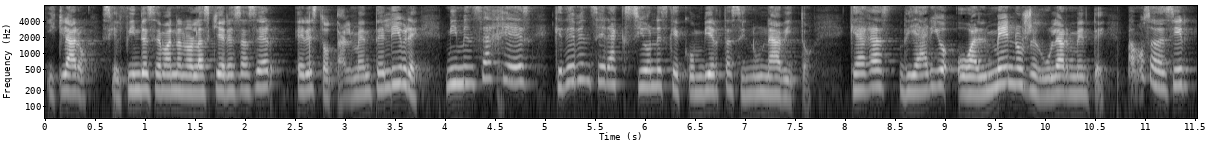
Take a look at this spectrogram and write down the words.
Y claro, si el fin de semana no las quieres hacer, eres totalmente libre. Mi mensaje es que deben ser acciones que conviertas en un hábito, que hagas diario o al menos regularmente. Vamos a decir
